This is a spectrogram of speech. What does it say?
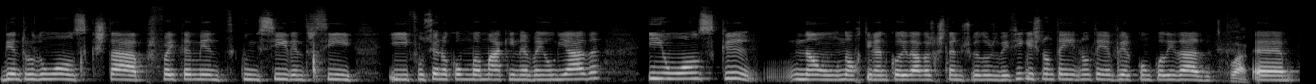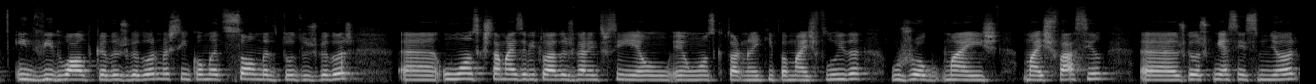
dentro de um 11 que está perfeitamente conhecido entre si e funciona como uma máquina bem oleada e um 11 que, não, não retirando qualidade aos restantes jogadores do Benfica, isto não tem, não tem a ver com qualidade claro. uh, individual de cada jogador, mas sim com uma soma de todos os jogadores. Uh, um 11 que está mais habituado a jogar entre si é um, é um 11 que torna a equipa mais fluida, o jogo mais, mais fácil, uh, os jogadores conhecem-se melhor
